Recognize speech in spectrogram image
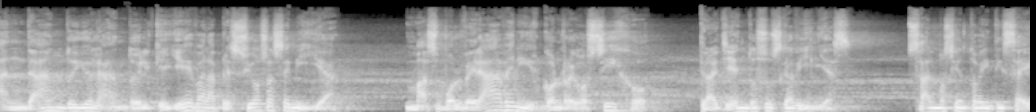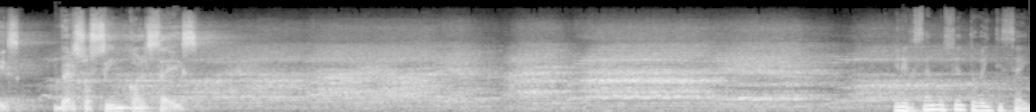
andando y llorando el que lleva la preciosa semilla, mas volverá a venir con regocijo, trayendo sus gavillas. Salmo 126, versos 5 al 6. En el Salmo 126,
